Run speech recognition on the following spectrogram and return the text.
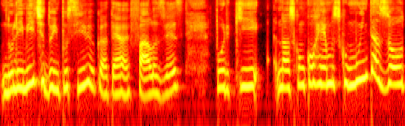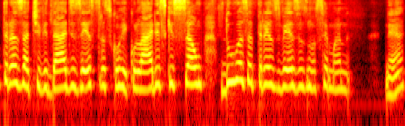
no limite do impossível, que eu até falo às vezes, porque nós concorremos com muitas outras atividades extracurriculares que são duas a três vezes na semana. Né?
